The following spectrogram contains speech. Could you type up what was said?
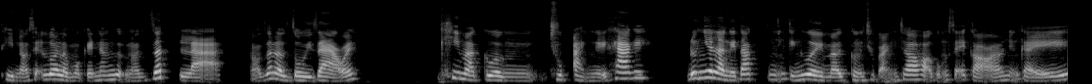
thì nó sẽ luôn là một cái năng lượng nó rất là nó rất là dồi dào ấy. Khi mà cường chụp ảnh người khác ấy đương nhiên là người ta những cái người mà cường chụp ảnh cho họ cũng sẽ có những cái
